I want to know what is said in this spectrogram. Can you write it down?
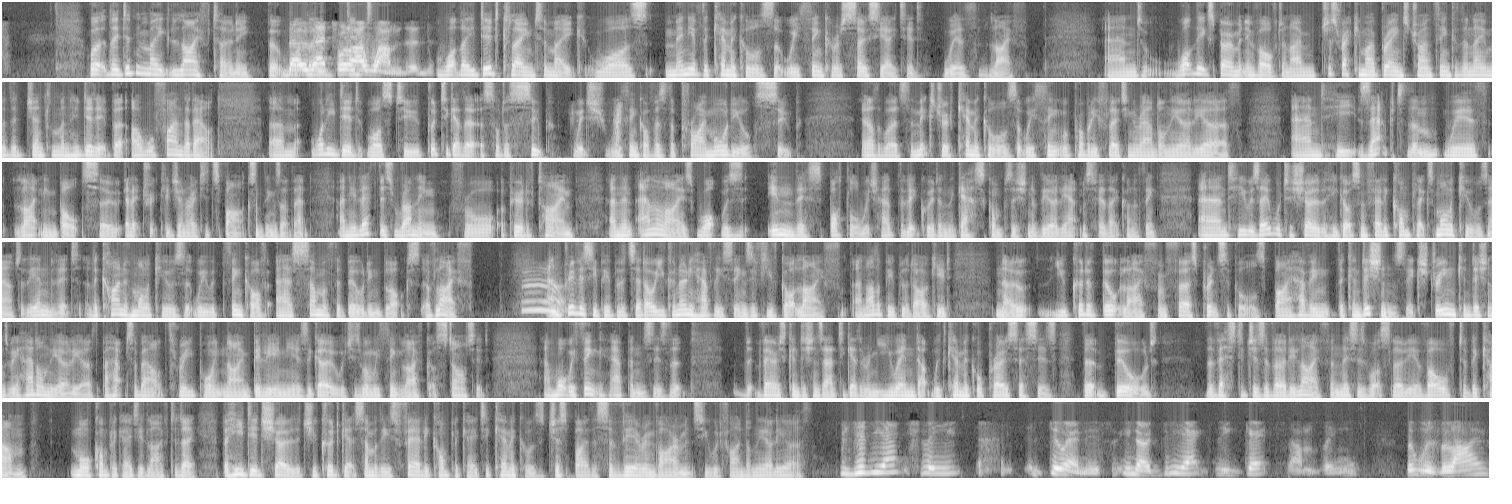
Well, they didn't make life, Tony, but No, that's what I wondered. What they did claim to make was many of the chemicals that we think are associated with life. And what the experiment involved, and I'm just racking my brain to try and think of the name of the gentleman who did it, but I will find that out. Um, what he did was to put together a sort of soup, which we think of as the primordial soup. In other words, the mixture of chemicals that we think were probably floating around on the early Earth. And he zapped them with lightning bolts, so electrically generated sparks and things like that. And he left this running for a period of time and then analysed what was in this bottle, which had the liquid and the gas composition of the early atmosphere, that kind of thing. And he was able to show that he got some fairly complex molecules out at the end of it, the kind of molecules that we would think of as some of the building blocks of life. Hmm. And previously, people had said, oh, you can only have these things if you've got life. And other people had argued, no, you could have built life from first principles by having the conditions, the extreme conditions we had on the early Earth, perhaps about 3.9 billion years ago, which is when we think life got started. And what we think happens is that, that various conditions add together and you end up with chemical processes that build the vestiges of early life. And this is what slowly evolved to become more complicated life today. But he did show that you could get some of these fairly complicated chemicals just by the severe environments you would find on the early Earth. Did he actually do anything? You know, did he actually get something that was live?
